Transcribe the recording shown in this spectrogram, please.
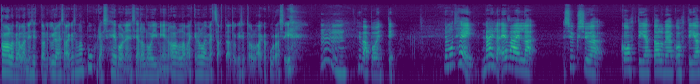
talvella, niin sitten on yleensä aika sellainen puhdas hevonen siellä loimien alla, vaikka ne loimet saattaa toki sitten olla aika kurasia. Mm, hyvä pointti. No mut hei, näillä eväillä syksyä kohti ja talvea kohti ja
